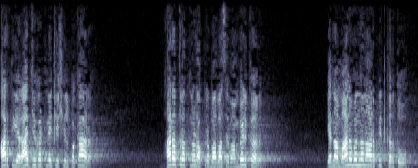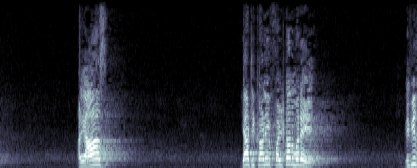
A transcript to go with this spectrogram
भारतीय राज्यघटनेचे शिल्पकार भारतरत्न डॉक्टर बाबासाहेब आंबेडकर यांना मानवंदना अर्पित करतो. आणि आज या ठिकाणी फलटणमध्ये विविध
